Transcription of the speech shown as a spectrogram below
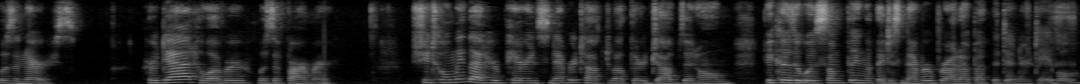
was a nurse. Her dad, however, was a farmer. She told me that her parents never talked about their jobs at home because it was something that they just never brought up at the dinner table.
